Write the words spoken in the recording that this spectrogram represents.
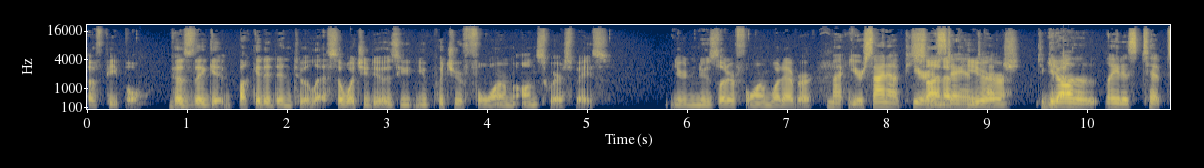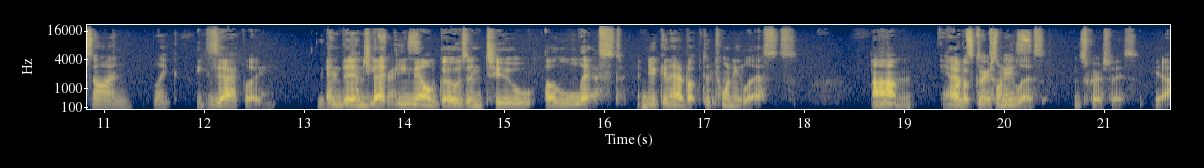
of people mm-hmm. because they get bucketed into a list. So what you do is you, you put your form on Squarespace, your newsletter form, whatever. My, your sign up here, Sign up in here. touch to get Yeah. all the latest tips on blank. Exactly. And then that email goes into a list, and you can have up to 20 lists. Um, you have On up to 20 lists in Squarespace. Yeah.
